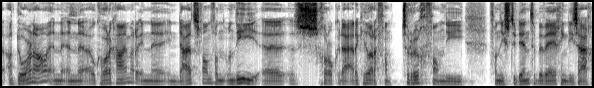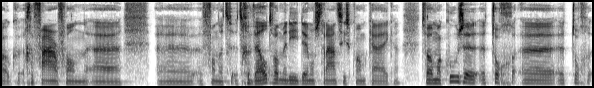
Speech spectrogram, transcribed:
Adorno en, en eh, ook Horkheimer in, eh, in Duitsland. Want, want die eh, schrokken daar eigenlijk heel erg van terug van die, van die studentenbeweging. Die zagen ook gevaar van, eh, van het, het geweld wat met die demonstraties kwam kijken. Terwijl Marcuse eh, toch, eh, toch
